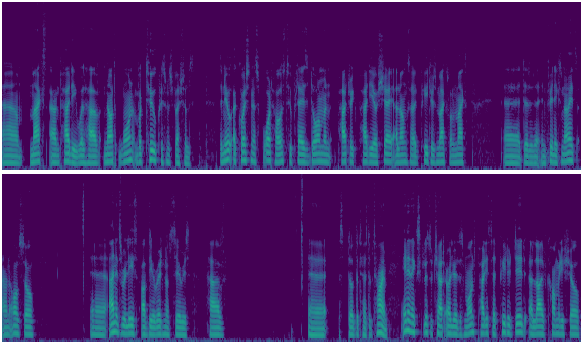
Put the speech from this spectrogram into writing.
um, Max and Paddy will have not one but two Christmas specials. The new A Question of Sport host, who plays Doorman Patrick Paddy O'Shea alongside Peters Maxwell Max uh, in Phoenix Nights, and also uh, and its release of the original series have uh, stood the test of time. In an exclusive chat earlier this month, Paddy said Peter did a live comedy show,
